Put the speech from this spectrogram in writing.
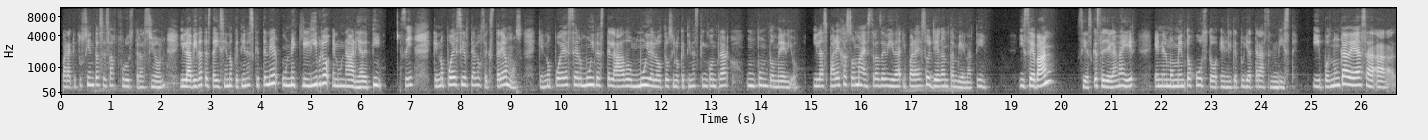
para que tú sientas esa frustración y la vida te está diciendo que tienes que tener un equilibrio en un área de ti. ¿Sí? Que no puedes irte a los extremos, que no puedes ser muy de este lado, muy del otro, sino que tienes que encontrar un punto medio. Y las parejas son maestras de vida y para eso llegan también a ti. Y se van, si es que se llegan a ir, en el momento justo en el que tú ya trascendiste y pues nunca veas a,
